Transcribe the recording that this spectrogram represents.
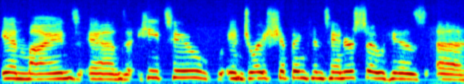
in mind, and he too enjoys shipping containers. So his uh,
